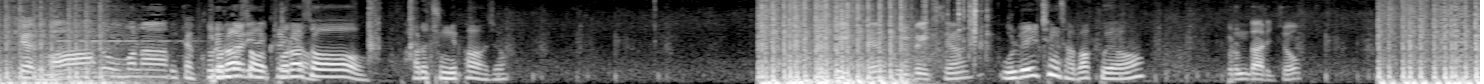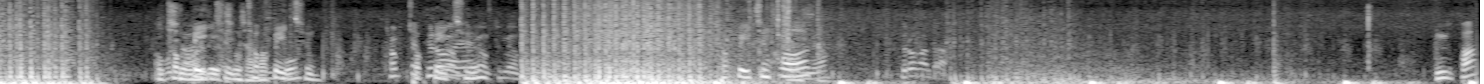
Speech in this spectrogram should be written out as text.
어떻게 해야 되나? 아, 너무 많아. 일단 구름다리는 돌아서, 클리어. 돌아서 바로 중립화하죠. 울베 2층, 울베 2층. 울베 1층 잡았고요. 구름다리 쪽. 이층 적배 울베 2층, 2층 적배 잡았고. 2층. 적배 적배 들어가요. 2층. 두 명, 적배 2층 컷. 들어간다. 중립파?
